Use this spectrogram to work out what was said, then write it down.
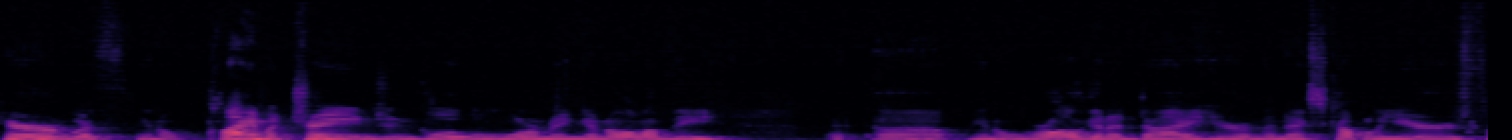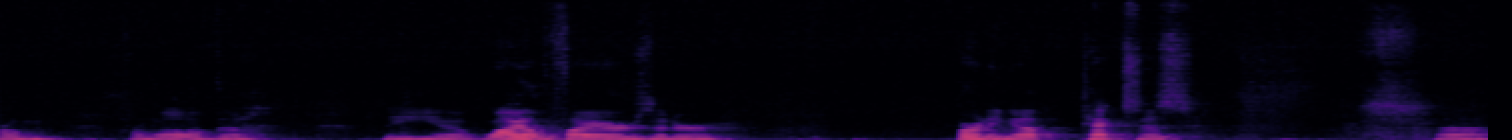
here with, you know, climate change and global warming and all of the, uh, you know, we're all going to die here in the next couple of years from, from all of the, the uh, wildfires that are burning up Texas. Uh,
